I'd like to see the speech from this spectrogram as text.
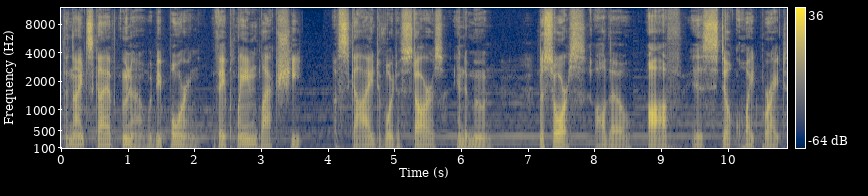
The night sky of Una would be boring with a plain black sheet of sky devoid of stars and a moon. The source, although off, is still quite bright.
